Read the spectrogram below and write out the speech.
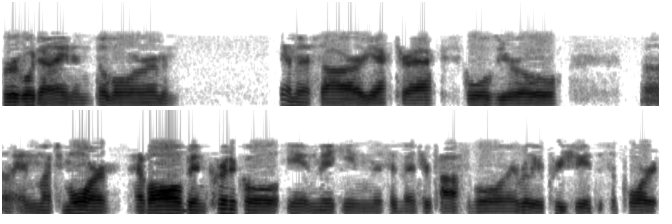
Ergodyne and DeLorme and MSR, Yaktrax, Goal Zero, uh, and much more have all been critical in making this adventure possible, and I really appreciate the support.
